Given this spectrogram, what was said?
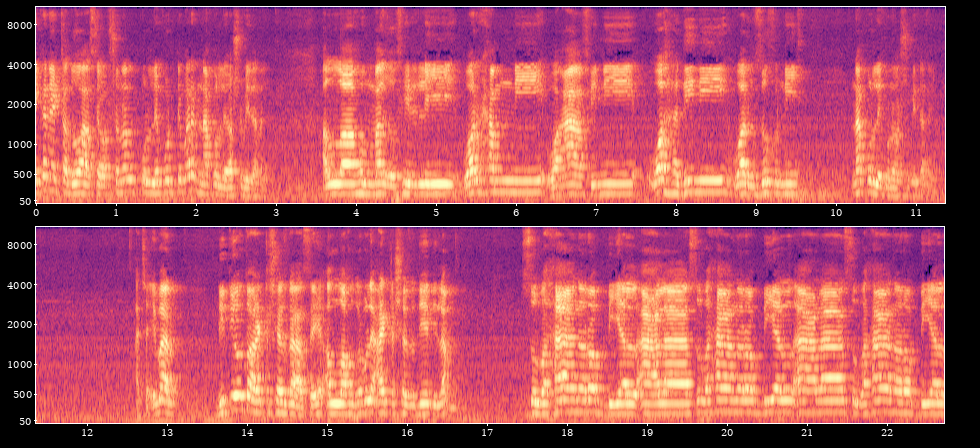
এখানে একটা দোয়া আছে অপশনাল পড়লে পড়তে পারেন, না পড়লে অসুবিধা নাই। আল্লাহুম্মা গফিরলি, ওয়ারহামনি, ওয়াআফিনি, ওয়াহদিনি ওয়ারজুকনি না পড়লে কোনো অসুবিধা নেই। আচ্ছা এবার দ্বিতীয়ত আরেকটা সেজদা আছে, আল্লাহ বলে আরেকটা সেজদা দিয়ে দিলাম। সুবহান রাব্বিয়াল আ'লা, সুবহান রাব্বিয়াল আ'লা, সুবহান রাব্বিয়াল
